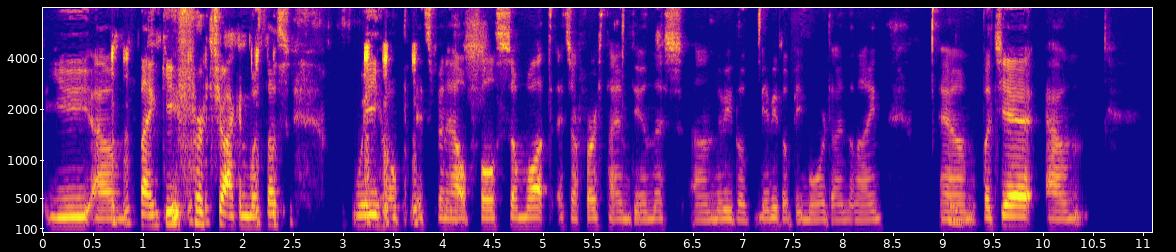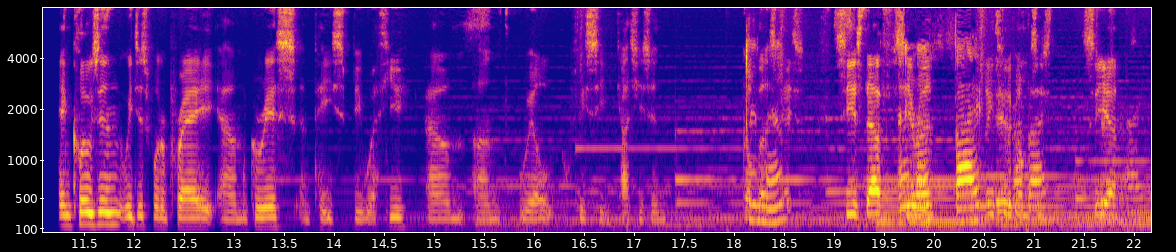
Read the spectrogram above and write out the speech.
you um, thank you for tracking with us. We hope it's been helpful somewhat. It's our first time doing this, and maybe there'll, maybe there'll be more down the line. Um, but yeah, um, in closing, we just want to pray um, grace and peace be with you, um, and we'll hopefully see catch you soon. God bless, Amen. guys. See you, Steph. See you, Ryan. Bye. Thanks for the conversation. See ya. Bye.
